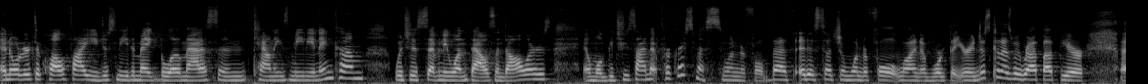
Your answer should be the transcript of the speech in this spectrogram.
in order to qualify, you just need to make below Madison County's median income, which is $71,000, and we'll get you signed up for Christmas. Wonderful. Beth, it is such a wonderful line of work that you're in. Just kind of as we wrap up here, uh,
